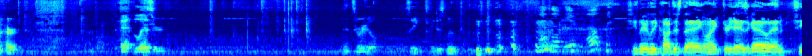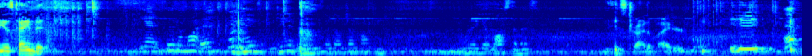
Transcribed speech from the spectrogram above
and her pet lizard. It's real. See, it just moved. I love you. Oh, she literally caught this thing like three days ago, and she has tamed it. you got food and water. Give, give it room so don't jump off you. I'm gonna get lost in this. It's trying to bite her.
